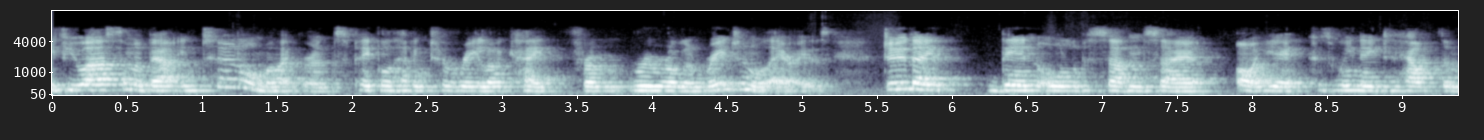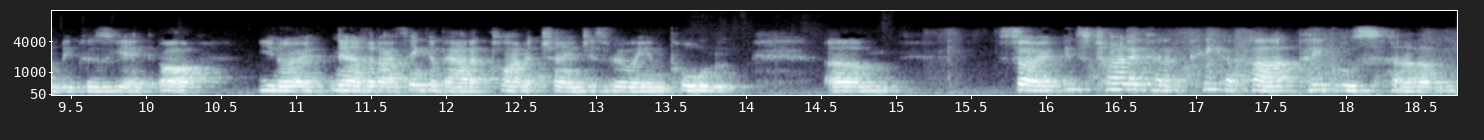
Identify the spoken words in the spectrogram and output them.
if you ask them about internal migrants, people having to relocate from rural and regional areas, do they then all of a sudden say, oh yeah, because we need to help them because yeah, oh you know, now that I think about it, climate change is really important. Um, so it's trying to kind of pick apart people's um,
